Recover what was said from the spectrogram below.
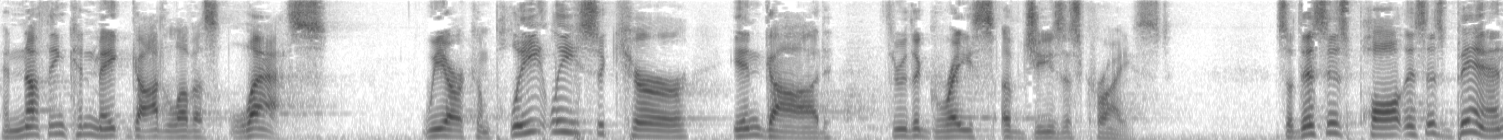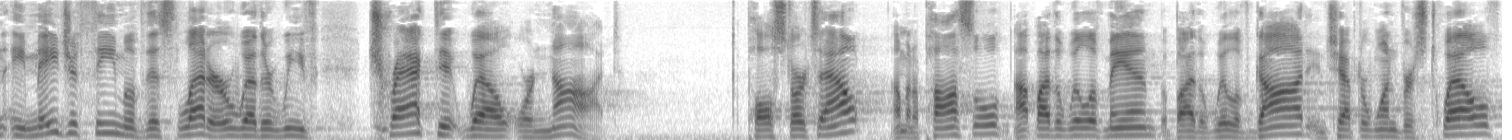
and nothing can make God love us less. We are completely secure in God through the grace of Jesus Christ. So this is Paul, this has been a major theme of this letter, whether we've tracked it well or not. Paul starts out, I'm an apostle, not by the will of man, but by the will of God. In chapter 1, verse 12,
